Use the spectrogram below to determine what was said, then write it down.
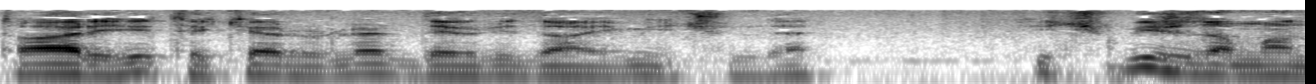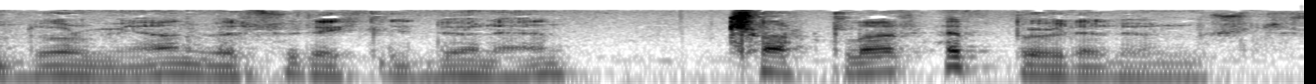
tarihi tekerrürler devri daimi içinde hiçbir zaman durmayan ve sürekli dönen çarklar hep böyle dönmüştür.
